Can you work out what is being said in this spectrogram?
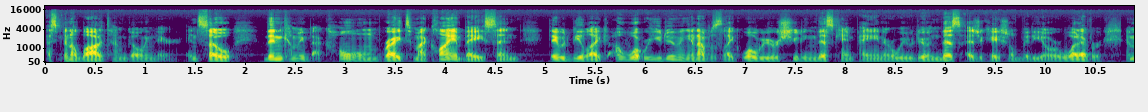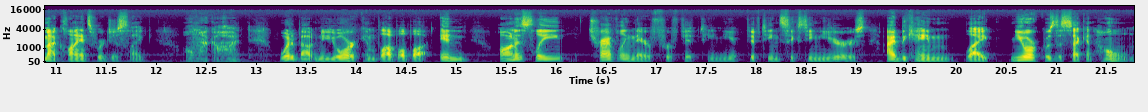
I spent a lot of time going there, and so then coming back home, right to my client base, and they would be like, "Oh, what were you doing?" And I was like, "Well, we were shooting this campaign, or we were doing this educational video, or whatever." And my clients were just like, "Oh my God, what about New York?" and blah blah blah. And honestly, traveling there for 15 year 15 16 years i became like new york was the second home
